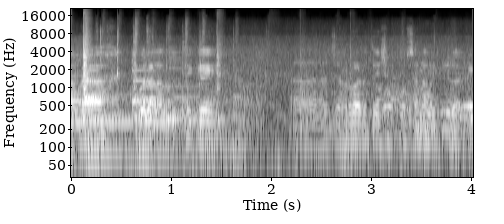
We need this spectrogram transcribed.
আমরা কোলালামপুর থেকে জহরবাড়িতে এসে পৌঁছালাম একটু আগে।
